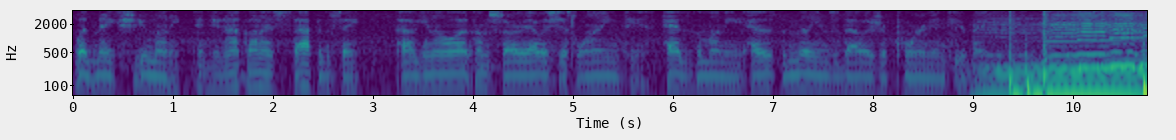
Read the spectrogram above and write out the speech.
what makes you money. And you're not going to stop and say, oh, you know what, I'm sorry, I was just lying to you. As the money, as the millions of dollars are pouring into your bank account.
